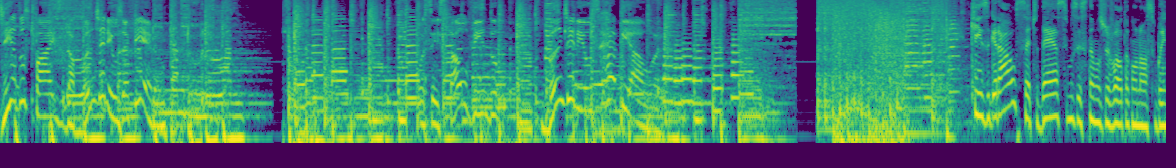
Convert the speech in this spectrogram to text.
Dia dos Pais da Band News FM. Você está ouvindo Band News Happy Hour. 15 graus, 7 décimos, estamos de volta com o nosso Band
